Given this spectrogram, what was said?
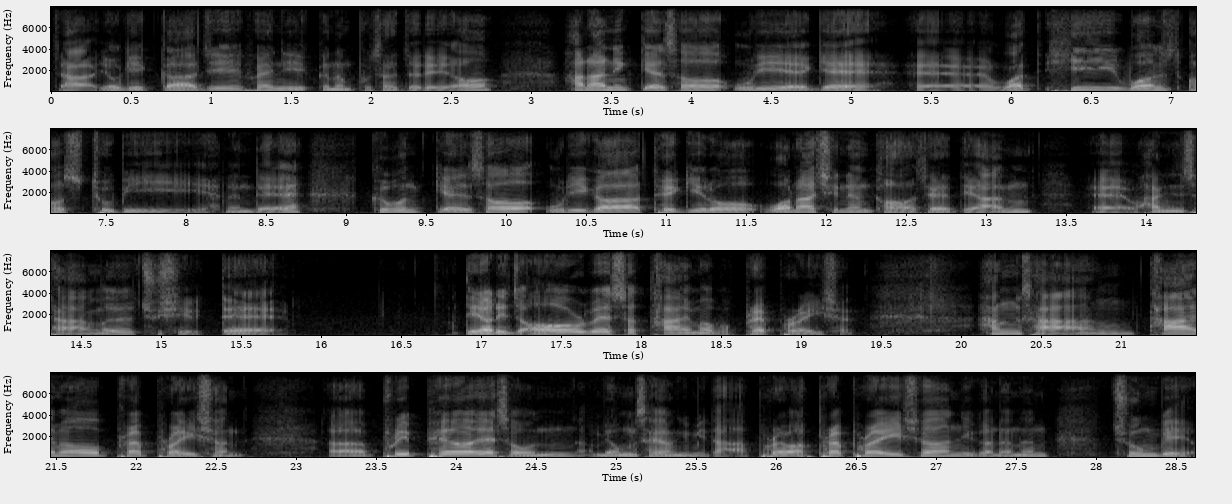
자, 여기까지 웬이 이끄는 부사절이에요. 하나님께서 우리에게 에, what He wants us to be 했는데 그분께서 우리가 되기로 원하시는 것에 대한 에, 환상을 주실 때 there is always a time of preparation. 항상 time of preparation. 어, prepare에서 온 명사형입니다. preparation 이거는 준비예요.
